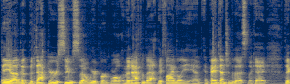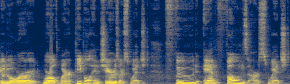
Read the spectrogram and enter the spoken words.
the uh, the, the Dr. Seuss uh, Weird Bird world, and then after that, they finally and and pay attention to this. Okay, they go to a word, world where people and chairs are switched, food and phones are switched,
